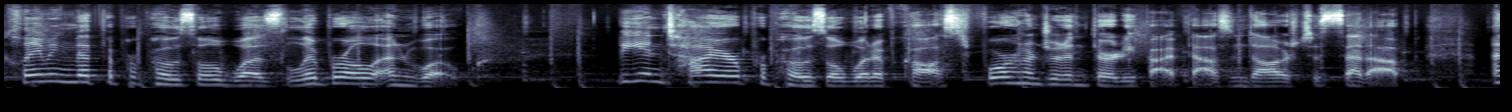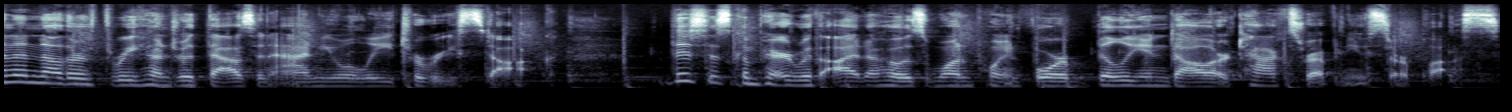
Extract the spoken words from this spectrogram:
claiming that the proposal was liberal and woke. The entire proposal would have cost $435,000 to set up and another $300,000 annually to restock. This is compared with Idaho's $1.4 billion tax revenue surplus.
